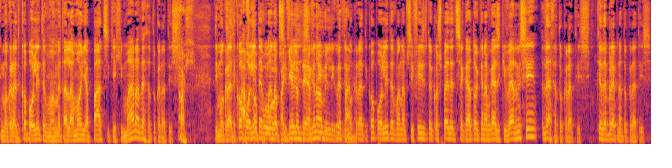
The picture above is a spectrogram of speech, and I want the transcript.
Δημοκρατικό πολίτευμα με τα λαμόγια πάτσι και χυμάρα δεν θα το κρατήσει. Όχι. Δημοκρατικό Αυτό πολίτευμα που να ψηφίζει. επαγγέλλονται αυτοί Συγγνώμη δεν λίγο. θα είναι. Δημοκρατικό πολίτευμα να ψηφίζει το 25% και να βγάζει κυβέρνηση δεν θα το κρατήσει. Και δεν πρέπει να το κρατήσει.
